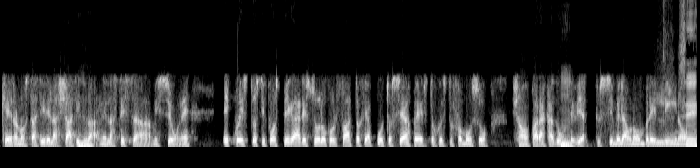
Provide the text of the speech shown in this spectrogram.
che erano stati rilasciati mm. durante, nella stessa missione e questo si può spiegare solo col fatto che appunto si è aperto questo famoso diciamo, paracadute, mm. via, più simile a un ombrellino, sì.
